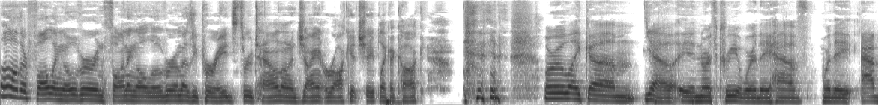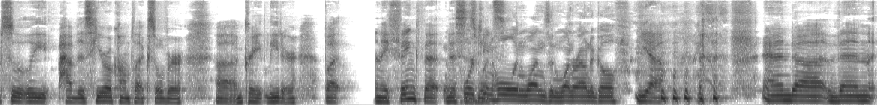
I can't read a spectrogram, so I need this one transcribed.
Oh, they're falling over and fawning all over him as he parades through town on a giant rocket shaped like a cock. or like um yeah in north korea where they have where they absolutely have this hero complex over uh, a great leader but and they think that this is Fourteen hole in ones in one round of golf. yeah and uh then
